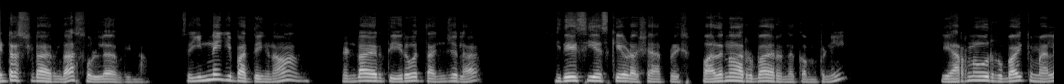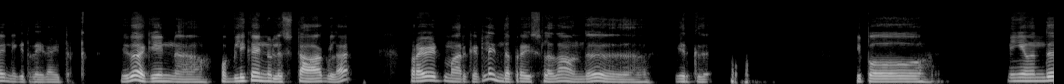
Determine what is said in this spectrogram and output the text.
இன்ட்ரெஸ்டடாக இருந்தால் சொல்லு அப்படின்னா. ஸோ இன்னைக்கு பார்த்தீங்கன்னா ரெண்டாயிரத்தி இருபத்தஞ்சில் இதே சிஎஸ்கேயோட ஷேர் ப்ரைஸ் பதினாறு ரூபாய் இருந்த கம்பெனி இரநூறு ரூபாய்க்கு மேலே இன்னைக்கு ட்ரேட் ஆகிட்டு இருக்கு. இது அகெயின் பப்ளிக்காக இன்னும் லிஸ்ட் ஆகலை. ப்ரைவேட் மார்க்கெட்டில் இந்த ப்ரைஸில் தான் வந்து இருக்குது. இப்போது நீங்கள் வந்து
